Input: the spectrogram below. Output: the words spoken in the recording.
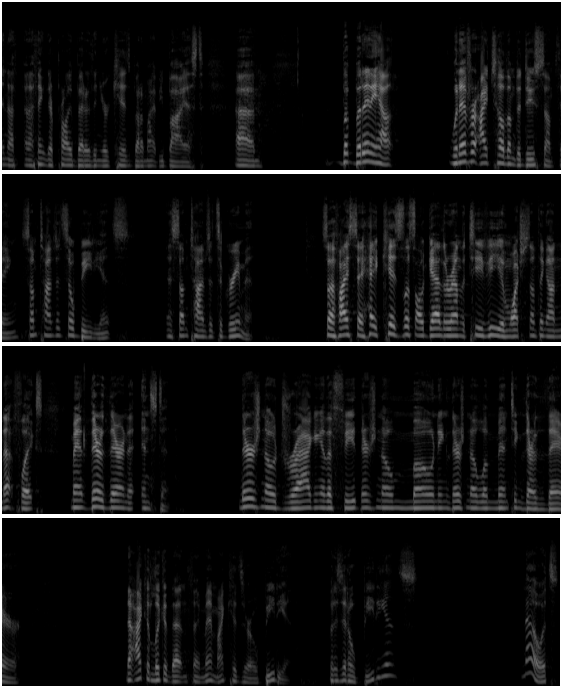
and, I, and, I, think they're probably better than your kids, but I might be biased. Um, but, but anyhow, whenever I tell them to do something, sometimes it's obedience and sometimes it's agreement. So if I say, hey, kids, let's all gather around the TV and watch something on Netflix, man, they're there in an instant. There's no dragging of the feet, there's no moaning, there's no lamenting. They're there. Now, I could look at that and think, man, my kids are obedient. But is it obedience? No, it's,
